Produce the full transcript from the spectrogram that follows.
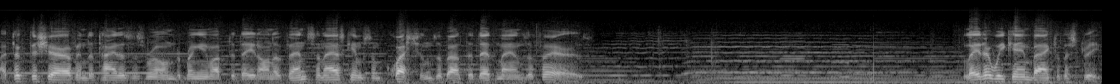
I took the sheriff into Titus's room to bring him up to date on events and ask him some questions about the dead man's affairs. Later, we came back to the street.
